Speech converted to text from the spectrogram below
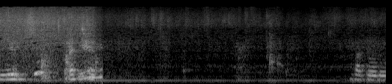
मिर्च? अच्छा। भटोरे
